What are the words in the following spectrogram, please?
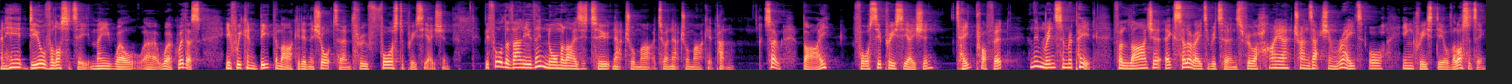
And here, deal velocity may well uh, work with us if we can beat the market in the short term through forced appreciation, before the value then normalizes to, natural mar- to a natural market pattern. So, buy, force the appreciation, take profit, and then rinse and repeat for larger accelerated returns through a higher transaction rate or increased deal velocity.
